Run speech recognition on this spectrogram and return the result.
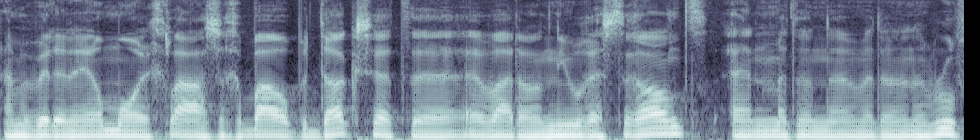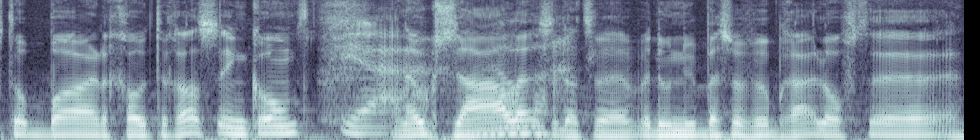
En we willen een heel mooi glazen gebouw op het dak zetten. eh, waar dan een nieuw restaurant en met een, eh, met een rooftop bar een groot terras in komt. Ja, en ook zalen. Zodat we, we doen nu best wel veel bruiloften en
